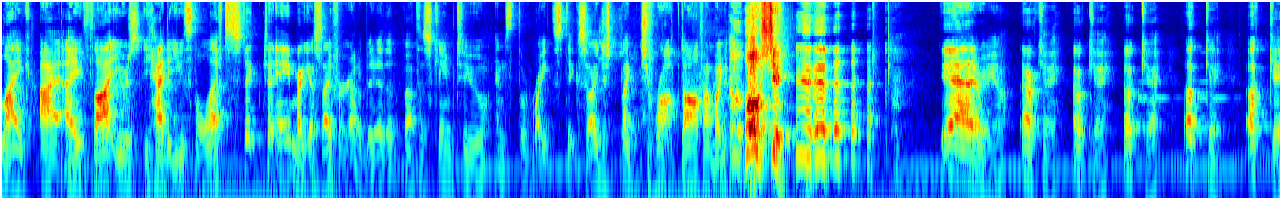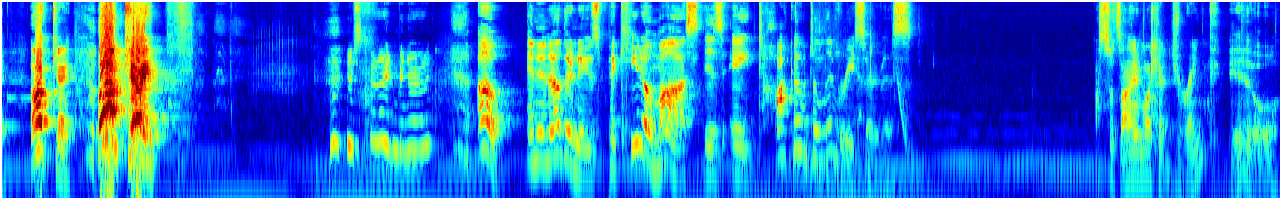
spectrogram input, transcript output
like I, I thought you, was, you had to use the left stick to aim. I guess I forgot a bit about this game too, and it's the right stick. So I just like dropped off. I'm like, oh shit! yeah, there we go. Okay, okay, okay, okay, okay, okay, okay. You're scaring me, Eric. Oh, and in other news, Paquito Moss is a taco delivery service. So it's not even like a drink. Ew.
